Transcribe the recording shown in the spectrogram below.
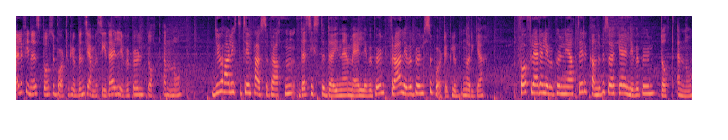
eller finnes på supporterklubbens hjemmeside liverpool.no. Du har lyttet til pausepraten det siste døgnet med Liverpool fra Liverpool supporterklubb Norge. For flere Liverpool-nyheter kan du besøke liverpool.no.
